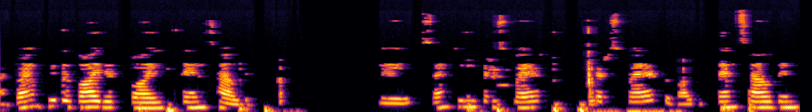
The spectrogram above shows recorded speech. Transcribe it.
I'm going to divide it by 10,000 centimeter square meter square divided 10,000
